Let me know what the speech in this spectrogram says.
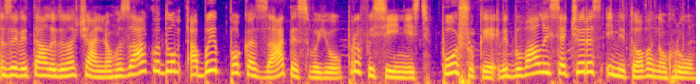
завітали до навчального закладу, аби показати свою професійність. Пошуки відбувалися через імітовану гру.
